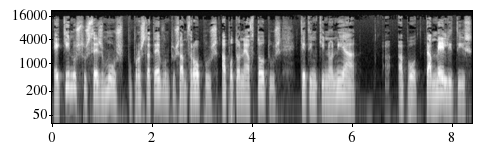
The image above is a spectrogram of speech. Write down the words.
εκείνους τους θεσμούς που προστατεύουν τους ανθρώπους από τον εαυτό τους και την κοινωνία από τα μέλη της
